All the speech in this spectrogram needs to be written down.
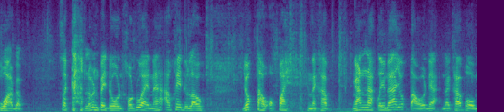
กวนแบบสกัดแล้วมันไปโดนเขาด้วยนะโอเคเดี๋ยวเรายกเต่าออกไปนะครับ งานหนักเลยนะ ยกเต่าเนี่ยนะครับผม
